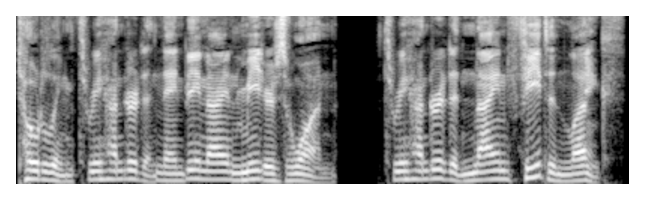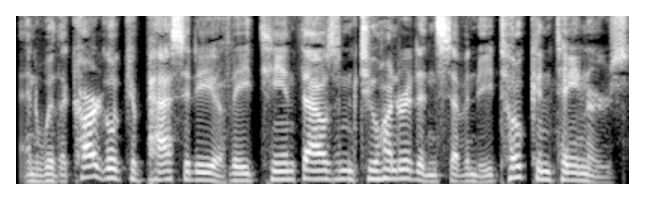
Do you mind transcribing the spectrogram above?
totaling 399 meters 1. 309 feet in length and with a cargo capacity of 18,270 tow containers.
